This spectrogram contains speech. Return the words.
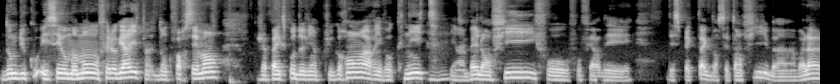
Donc du coup, et c'est au moment où on fait logarithme. Donc forcément, Japan Expo devient plus grand, arrive au CNIT, mmh il y a un bel amphi, il faut, faut faire des, des spectacles dans cet amphi, ben voilà,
